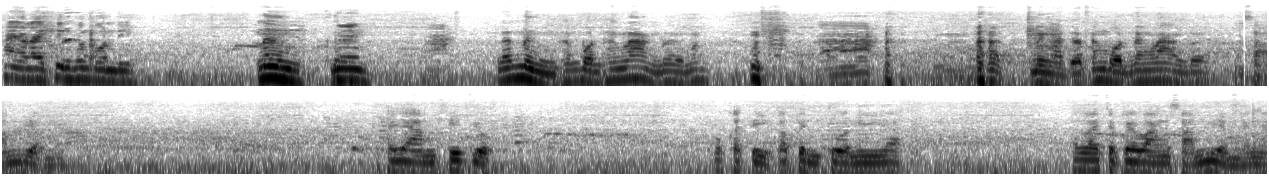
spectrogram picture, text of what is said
ให้อะไรขึ้นข้างบนดีหนึ่งหนึ่งอะแล้วหนึ่งทั้งบนทั้งล่างด้วยมั้งอ่าหนึ่งอาจจะทั้งบนทั้งล่างด้วยสามเหลี่ยมพยายามคิดอยู่ ปกติเขาเป็นตัวนี้อะแล้วเราจะไปวางสามเหลี่ยมยังไง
